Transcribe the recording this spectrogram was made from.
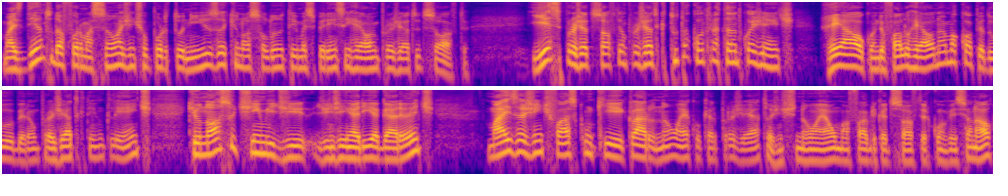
mas dentro da formação a gente oportuniza que o nosso aluno tenha uma experiência real em projeto de software. E esse projeto de software é um projeto que tu está contratando com a gente. Real, quando eu falo real, não é uma cópia do Uber, é um projeto que tem um cliente que o nosso time de, de engenharia garante mas a gente faz com que, claro, não é qualquer projeto, a gente não é uma fábrica de software convencional,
